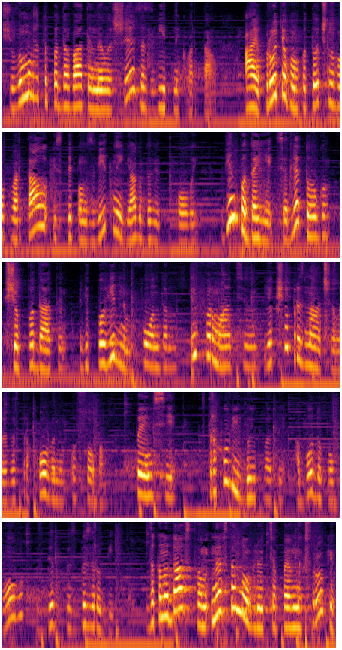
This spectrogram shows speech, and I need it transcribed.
що ви можете подавати не лише за звітний квартал, а й протягом поточного кварталу із типом звітний як довідковий. Він подається для того, щоб подати відповідним фондам інформацію, якщо призначили застрахованим особам пенсії, страхові виплати або допомогу з безробіття. Законодавством не встановлюється певних сроків,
